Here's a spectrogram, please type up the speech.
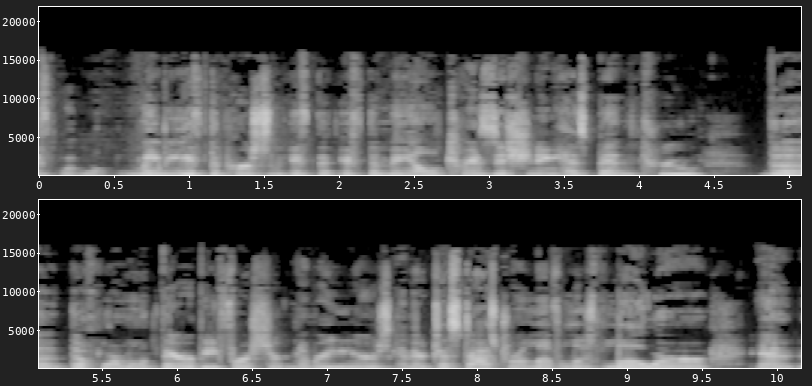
if, maybe if the person, if the if the male transitioning has been through the the hormone therapy for a certain number of years and their testosterone level is lower, and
